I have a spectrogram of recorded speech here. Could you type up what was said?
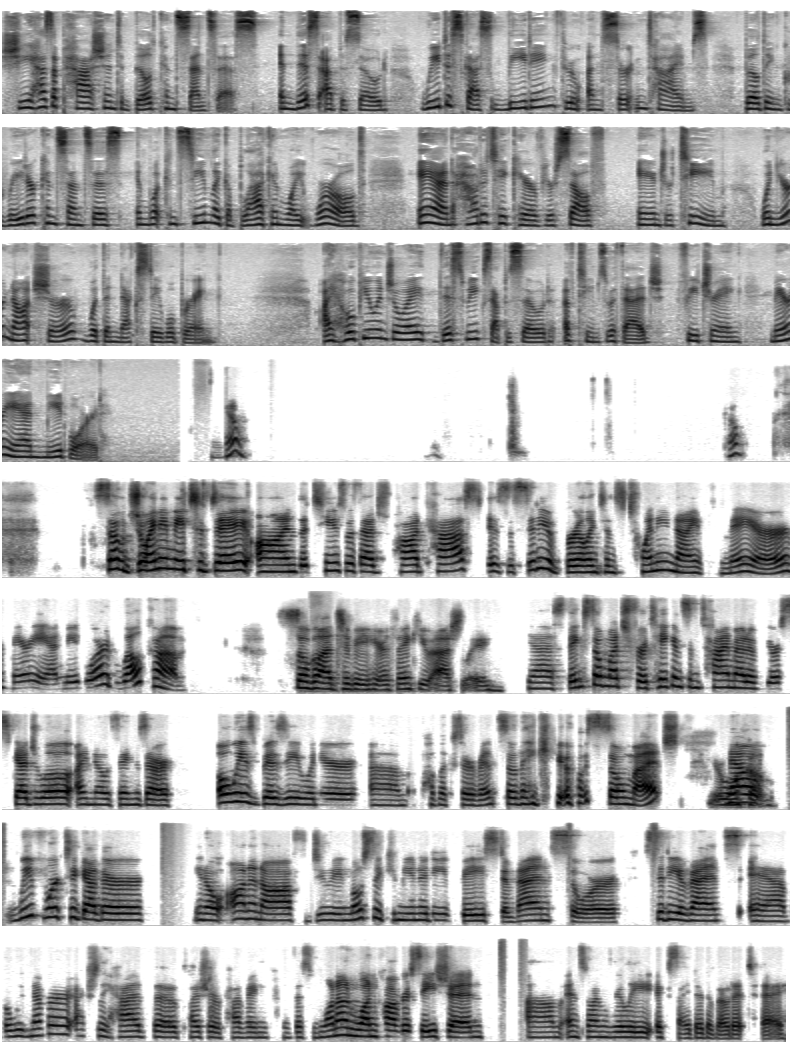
She has a passion to build consensus. In this episode, we discuss leading through uncertain times, building greater consensus in what can seem like a black and white world, and how to take care of yourself and your team when you're not sure what the next day will bring. I hope you enjoy this week's episode of Teams with Edge featuring Marianne Meed Ward. You go. So, joining me today on the Teams with Edge podcast is the City of Burlington's 29th Mayor, Marianne Meed Ward. Welcome. So glad to be here. Thank you, Ashley. Yes, thanks so much for taking some time out of your schedule. I know things are always busy when you're um, a public servant, so thank you so much. You're welcome. Now, we've worked together, you know, on and off, doing mostly community-based events or city events, and but we've never actually had the pleasure of having kind of this one-on-one conversation, um, and so I'm really excited about it today.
